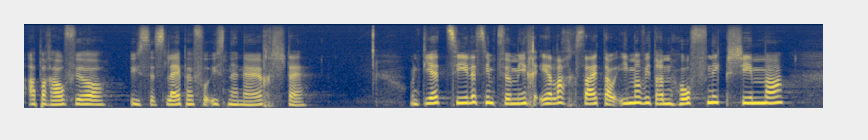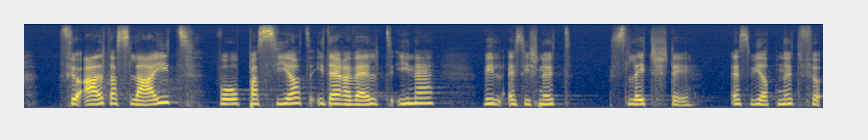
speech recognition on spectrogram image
aber auch für unser Leben von unseren Nächsten. Und diese Ziele sind für mich ehrlich gesagt auch immer wieder ein Hoffnungsschimmer für all das Leid, wo passiert in dieser Welt inne, weil es ist nicht das Letzte. Es wird nicht für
